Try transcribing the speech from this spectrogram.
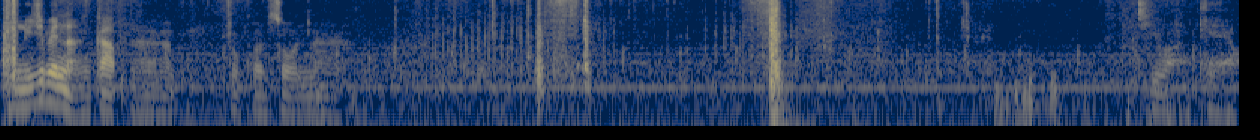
ตรงนี้จะเป็นหนังกลับนะครับ ตรงคอนโซลหน้า ที่วางแก้ว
